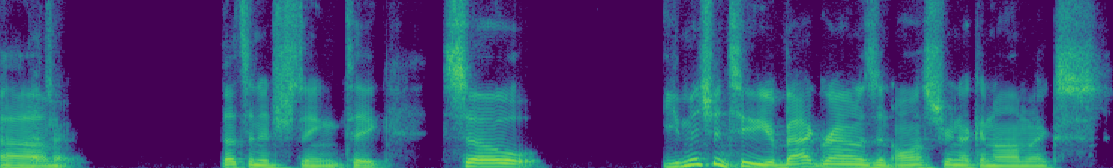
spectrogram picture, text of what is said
Um, That's right that's an interesting take. So you mentioned too your background is in Austrian economics,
